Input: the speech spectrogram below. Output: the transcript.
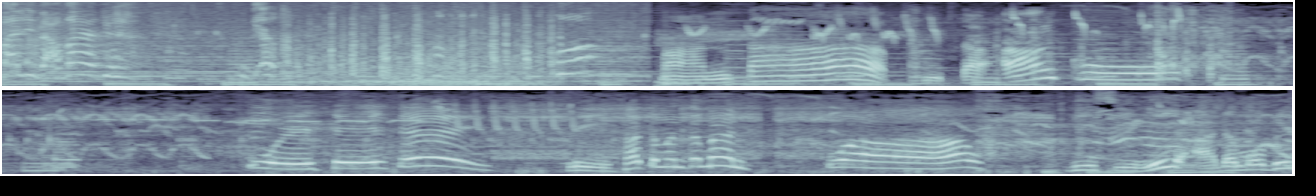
빨리 나가야 돼. 어? Mantap, kita angkut. Wehehe, lihat teman-teman. Wow, di sini ada mobil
